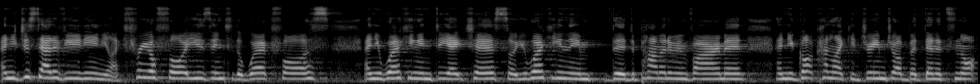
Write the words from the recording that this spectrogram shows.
And you're just out of uni and you're like three or four years into the workforce and you're working in DHS or you're working in the, the Department of Environment and you've got kind of like your dream job, but then it's not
